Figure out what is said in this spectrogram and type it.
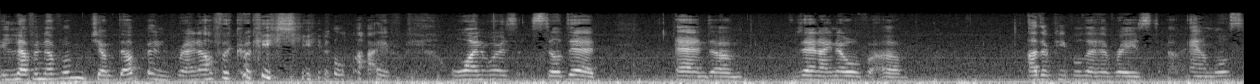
11 of them jumped up and ran off the cookie sheet alive. One was still dead. And um, then I know of uh, other people that have raised animals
